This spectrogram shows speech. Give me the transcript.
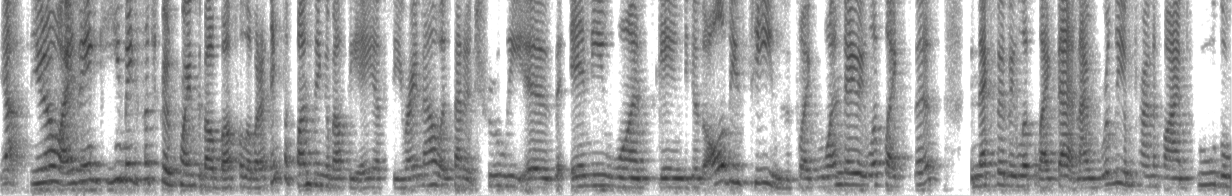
Yeah, you know, I think he makes such good points about Buffalo, but I think the fun thing about the AFC right now is that it truly is anyone's game because all of these teams, it's like one day they look like this, the next day they look like that. And I really am trying to find who the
